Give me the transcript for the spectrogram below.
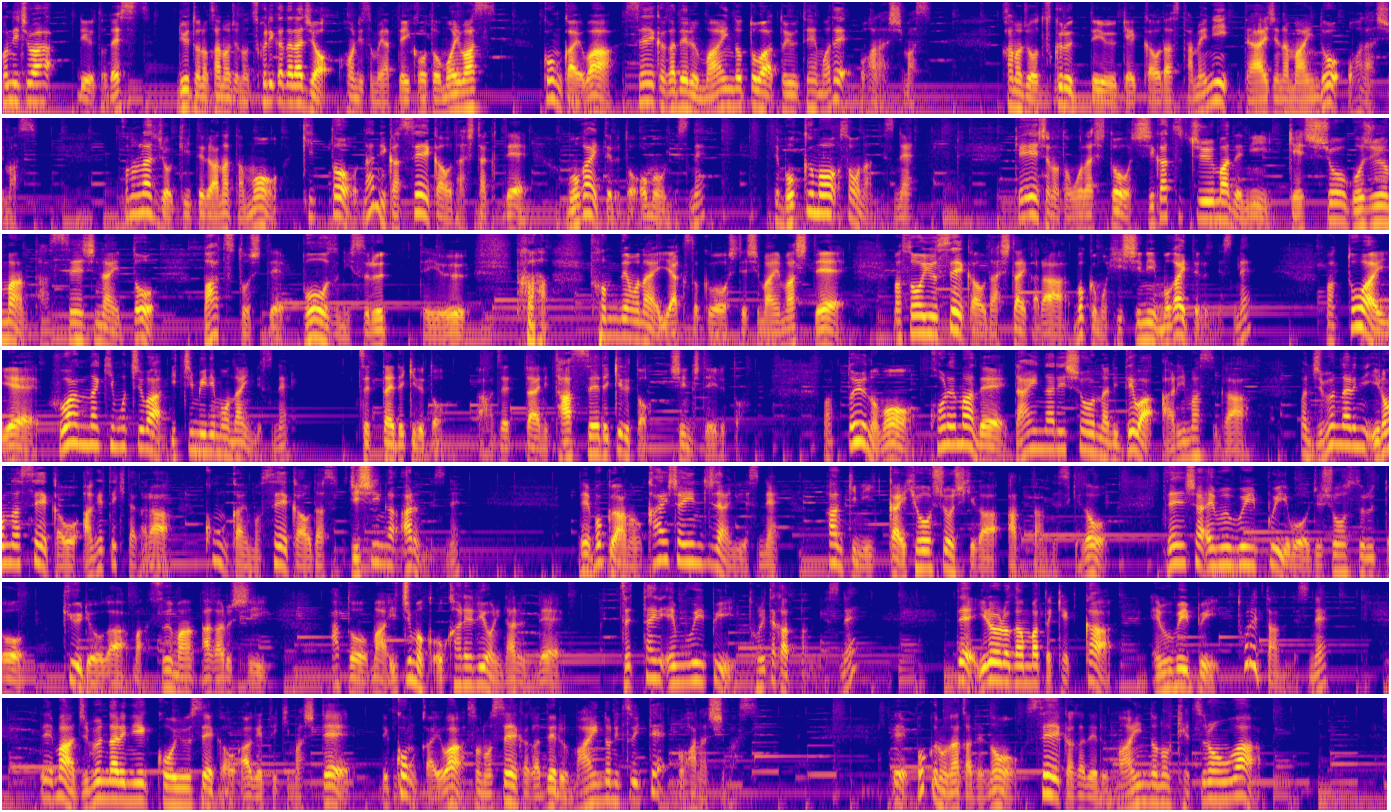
こんにちは、リュウトです。リュウトの彼女の作り方ラジオ、本日もやっていこうと思います。今回は、成果が出るマインドとはというテーマでお話しします。彼女を作るっていう結果を出すために大事なマインドをお話しします。このラジオを聴いてるあなたも、きっと何か成果を出したくて、もがいてると思うんですね。で、僕もそうなんですね。経営者の友達と4月中までに月賞50万達成しないと罰として坊主にするっていう、まあ、とんでもない約束をしてしまいまして、まあそういう成果を出したいから僕も必死にもがいてるんですね。まあとはいえ、不安な気持ちは1ミリもないんですね。絶対できると、あ絶対に達成できると信じていると。まあ、というのも、これまで大なり小なりではありますが、まあ、自分なりにいろんな成果を上げてきたから、今回も成果を出す自信があるんですね。で、僕、あの、会社員時代にですね、半期に1回表彰式があったんですけど、全社 MVP を受賞すると、給料が、ま、数万上がるし、あと、まあ、一目置かれるようになるんで、絶対に MVP 取りたかったんですね。で、いろいろ頑張った結果、MVP 取れたんですね。で、まあ自分なりにこういう成果を上げてきまして、で、今回はその成果が出るマインドについてお話しします。で、僕の中での成果が出るマインドの結論は、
